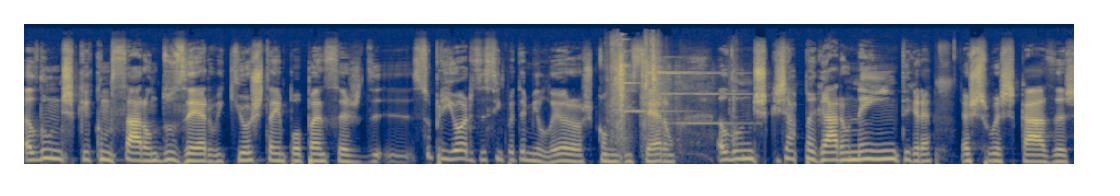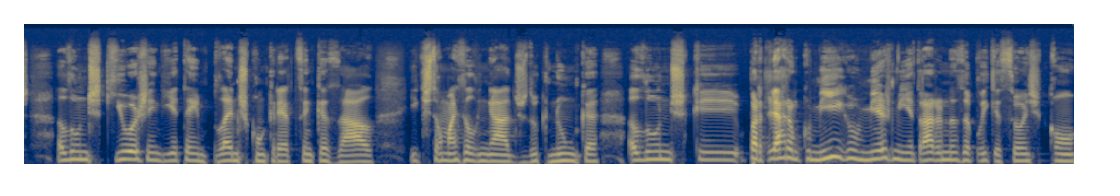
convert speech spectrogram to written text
alunos que começaram do zero e que hoje têm poupanças de, uh, superiores a 50 mil euros, como disseram, alunos que já pagaram na íntegra as suas casas, alunos que hoje em dia têm planos concretos em casal e que estão mais alinhados do que nunca, alunos que partilharam comigo mesmo e entraram nas aplicações com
